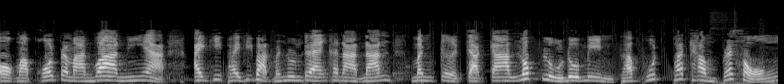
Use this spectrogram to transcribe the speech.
ออกมาโพสต์ประมาณว่าเนี่ย ไอ้ที่ภัยพิบัติมันรุนแรงขนาดนั้น มันเกิดจากการลบหลู่ดูหมิ่นพระพุทธพระธรรมพระสงฆ์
